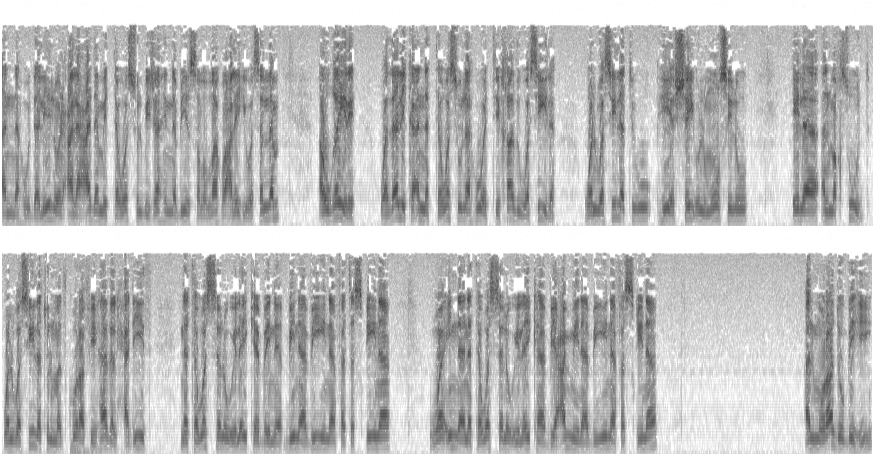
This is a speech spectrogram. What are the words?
أنه دليل على عدم التوسل بجاه النبي صلى الله عليه وسلم أو غيره وذلك أن التوسل هو اتخاذ وسيلة والوسيلة هي الشيء الموصل إلى المقصود والوسيلة المذكورة في هذا الحديث نتوسل إليك بنبينا فتسقينا وإنا نتوسل إليك بعم نبينا فاسقنا. المراد به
